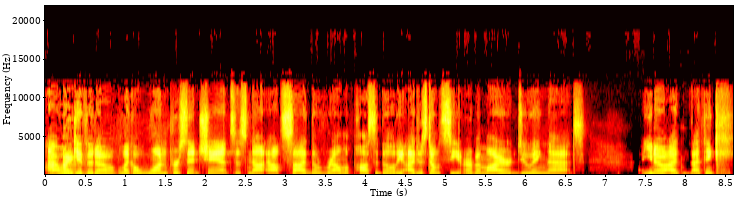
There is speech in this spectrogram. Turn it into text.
I would I- give it a like a one percent chance. It's not outside the realm of possibility. I just don't see Urban Meyer doing that. You know, I I think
